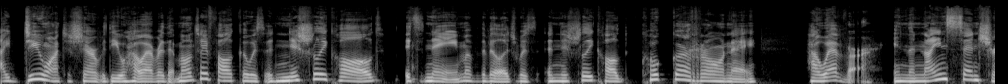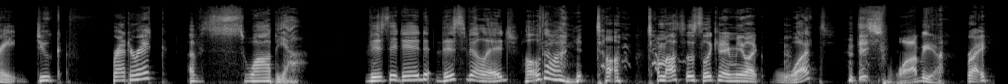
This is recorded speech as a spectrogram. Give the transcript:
I do want to share with you, however, that Monte Falco was initially called, its name of the village was initially called Coccorone. However, in the ninth century, Duke Frederick of Swabia visited this village. Hold on. Tom, Tommaso's looking at me like, what? Swabia. Right.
